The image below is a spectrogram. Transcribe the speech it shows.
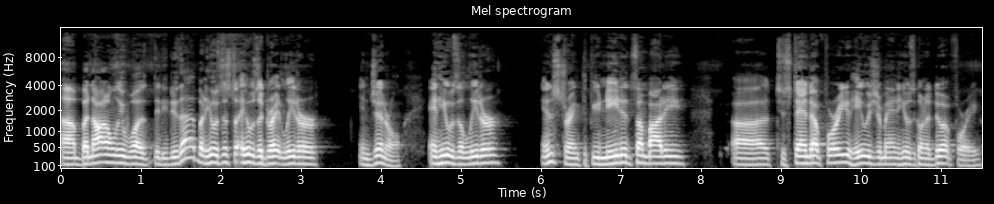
um, but not only was did he do that, but he was just he was a great leader in general, and he was a leader in strength. If you needed somebody uh, to stand up for you, he was your man. He was going to do it for you.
